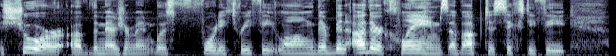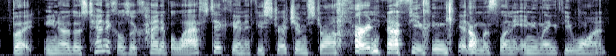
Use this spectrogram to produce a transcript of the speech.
sure of the measurement was 43 feet long. There have been other claims of up to 60 feet, but you know those tentacles are kind of elastic, and if you stretch them strong hard enough, you can get almost any length you want.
